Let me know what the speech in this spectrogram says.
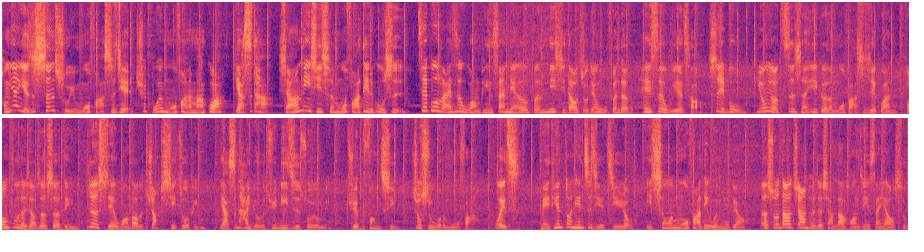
同样也是身处于魔法世界却不会魔法的麻瓜雅斯塔，想要逆袭成魔法帝的故事。这部来自网评三点二分逆袭到九点五分的《黑色五叶草》，是一部拥有自成一格的魔法世界观、丰富的角色设定、热血王道的 Jump 系作品。雅斯塔有一句励志座右铭：绝不放弃，就是我的魔法。为此。每天锻炼自己的肌肉，以成为魔法帝为目标。而说到 Jump，就想到黄金三要素：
